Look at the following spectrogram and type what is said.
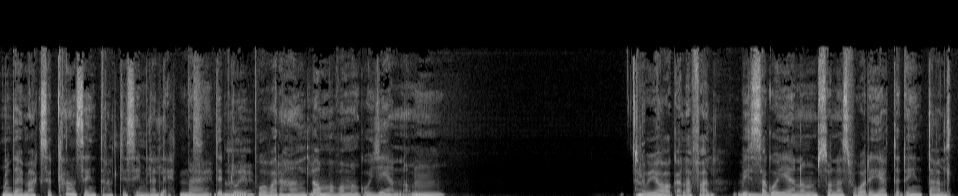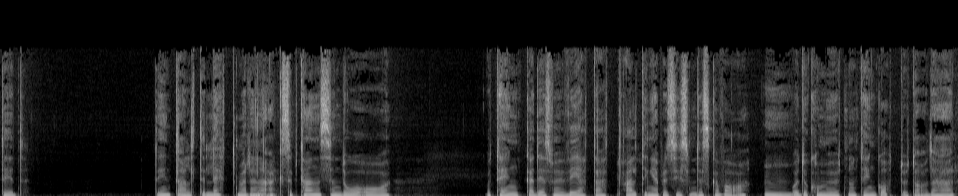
Men det här med acceptans är inte alltid så himla lätt. Nej. Det beror ju Nej. på vad det handlar om och vad man går igenom. Mm. Tror jag i alla fall. Vissa Mm. går igenom sådana svårigheter. Det är inte alltid det är inte alltid lätt med den här Nej. acceptansen då och, och tänka det som vi vet att allting är precis som det ska vara. Mm. Och det kommer ut någonting gott utav det här.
